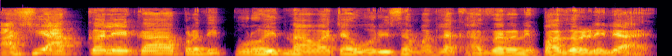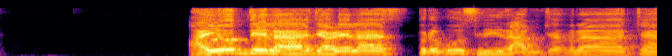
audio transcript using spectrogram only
अशी अक्कल एका प्रदीप पुरोहित नावाच्या ओरिसा मधल्या खासदाराने पाजळलेली आहे. अयोध्येला ज्या वेळेला प्रभू श्रीरामचंद्राच्या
